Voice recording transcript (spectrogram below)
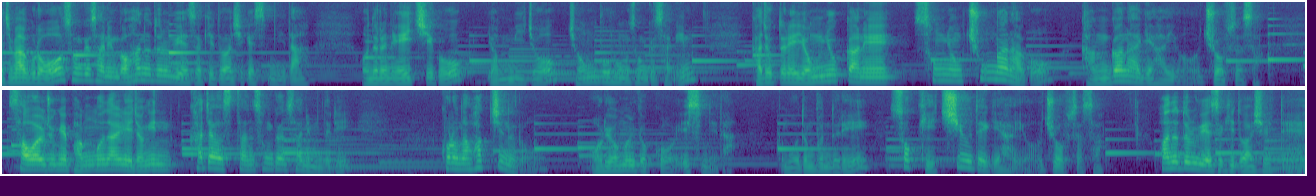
마지막으로 선교사님과 환우들을 위해서 기도하시겠습니다. 오늘은 H국 연미족 정부홍 선교사님 가족들의 영육 간에 성령 충만하고 강건하게 하여 주옵소서. 4월 중에 방문할 예정인 카자흐스탄 선교사님들이 코로나 확진으로 어려움을 겪고 있습니다. 그 모든 분들이 속히 치유되게 하여 주옵소서. 환우들을 위해서 기도하실 때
